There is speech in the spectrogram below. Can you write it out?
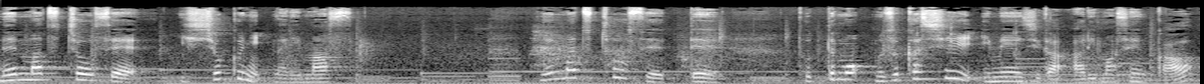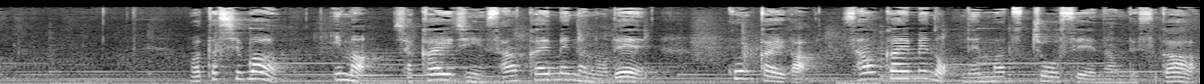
年末調整一色になります。年末調整ってとっても難しいイメージがありませんか？私は今社会人3回目なので今回が3回目の年末調整なんですが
